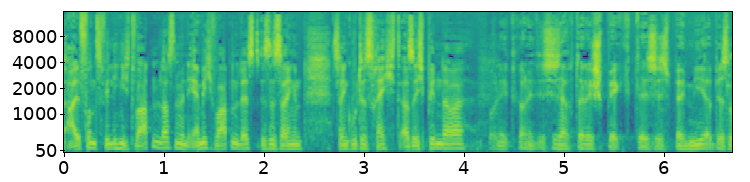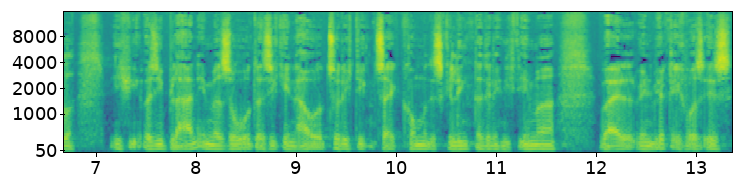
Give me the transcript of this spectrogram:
Alfons will ich nicht warten lassen, wenn er mich warten lässt, ist es sein, sein gutes Recht. Also ich bin da... Gar nicht, gar nicht, das ist auch der Respekt, das ist bei mir ein bisschen, ich, also ich plane immer so, dass ich genau zur richtigen Zeit komme und das gelingt natürlich nicht immer, weil wenn wirklich was ist,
